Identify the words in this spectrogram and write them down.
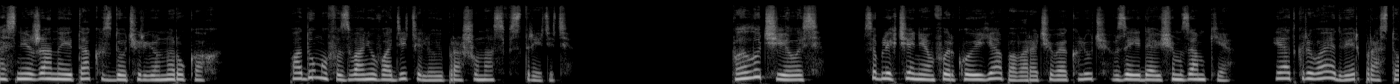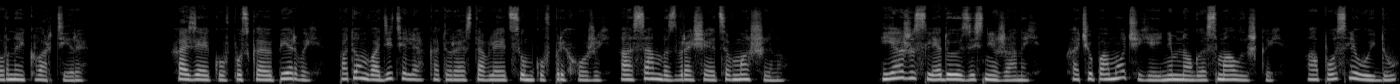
А Снежана и так с дочерью на руках. Подумав, звоню водителю и прошу нас встретить. Получилось. С облегчением фыркую я, поворачивая ключ в заедающем замке и открывая дверь просторной квартиры. Хозяйку впускаю первой, потом водителя, который оставляет сумку в прихожей, а сам возвращается в машину. Я же следую за Снежаной. Хочу помочь ей немного с малышкой, а после уйду.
